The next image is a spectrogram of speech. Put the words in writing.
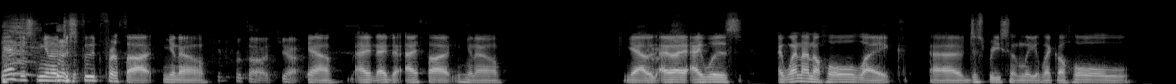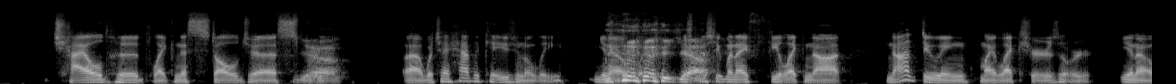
Yeah, just, you know, just food for thought, you know. food for thought. Yeah. Yeah. I, I, I thought, you know. Yeah, I, I- I was. I went on a whole, like, uh, just recently, like a whole childhood, like, nostalgia spree, Yeah. uh, which I have occasionally, you know. yeah. especially when I feel like not not doing my lectures or you know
